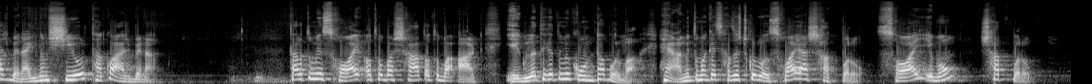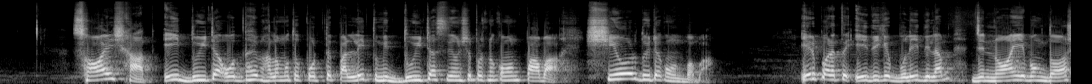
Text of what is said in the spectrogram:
আসবে না, একদম শিওর থাকো আসবে না। তাহলে তুমি ছয় অথবা সাত অথবা আট, এগুলো থেকে তুমি কোনটা পড়বা? হ্যাঁ আমি তোমাকে সাজেস্ট করব, ছয় আর সাত পড়ো। ছয় এবং সাত পড়ো। ছয়, সাত, এই দুইটা অধ্যায় ভালো মতো পড়তে পারলেই তুমি দুইটা সৃজনশীল প্রশ্ন কমন পাবা। শিওর দুইটা কমন পাবা। এরপরে তো এইদিকে বলেই দিলাম যে নয় এবং দশ,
